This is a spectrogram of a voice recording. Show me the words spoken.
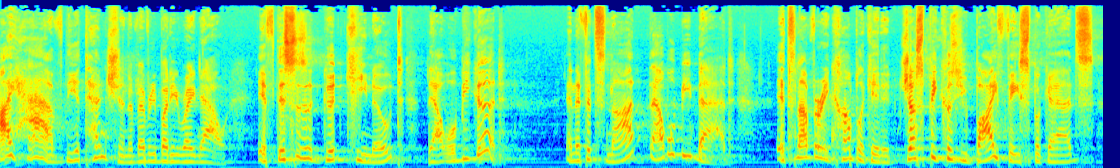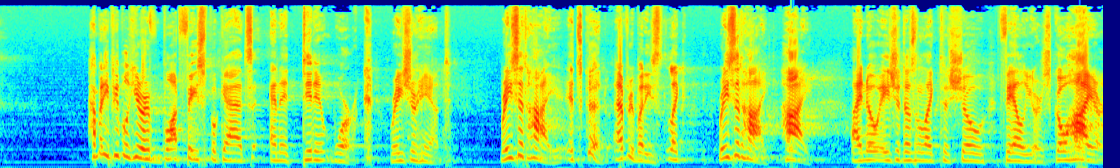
I have the attention of everybody right now. If this is a good keynote, that will be good. And if it's not, that will be bad. It's not very complicated. Just because you buy Facebook ads, how many people here have bought Facebook ads and it didn't work? Raise your hand. Raise it high. It's good. Everybody's like, raise it high. High. I know Asia doesn't like to show failures. Go higher.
